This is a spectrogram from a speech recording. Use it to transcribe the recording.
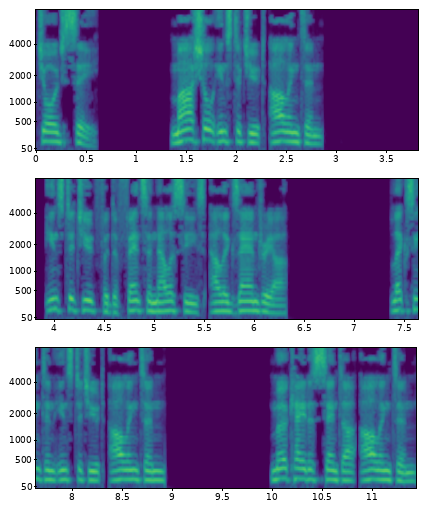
George C. Marshall Institute Arlington. Institute for Defense Analyses Alexandria. Lexington Institute Arlington. Mercatus Center Arlington.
